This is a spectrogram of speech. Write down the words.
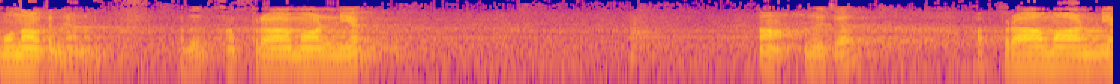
മൂന്നാമത്തെ ജ്ഞാനം. അത് അപ്രാമാണ്യ ആ എന്ന് വെച്ചാൽ അപ്രാമാണ്യ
